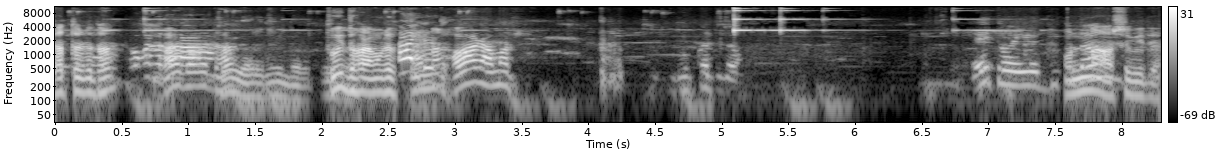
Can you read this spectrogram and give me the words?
ধর তুই ধর আমাকে আরে ধর আমার। ধূপকাঠি দাও এই তো এই অন্য অসুবিধা।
